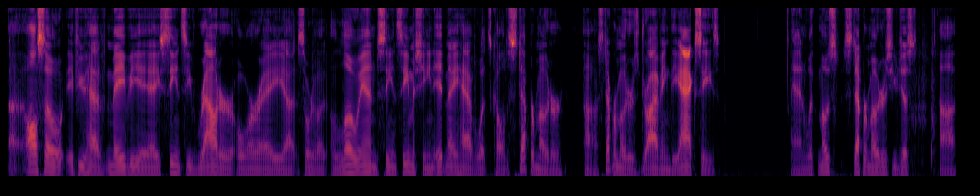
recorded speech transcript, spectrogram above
uh, also, if you have maybe a CNC router or a uh, sort of a, a low-end CNC machine, it may have what's called a stepper motor. Uh, stepper motors driving the axes. And with most stepper motors, you just uh,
